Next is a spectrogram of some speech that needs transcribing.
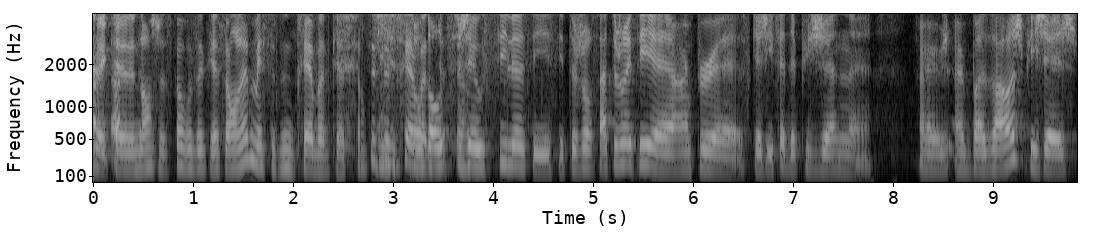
fait que, non, je ne me suis pas posé cette question-là, mais c'est une très bonne question. C'est une très sur d'autres sujets aussi, là, c'est, c'est toujours, ça a toujours été euh, un peu euh, ce que j'ai fait depuis jeune, euh, un, un bas âge. Puis je, je-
